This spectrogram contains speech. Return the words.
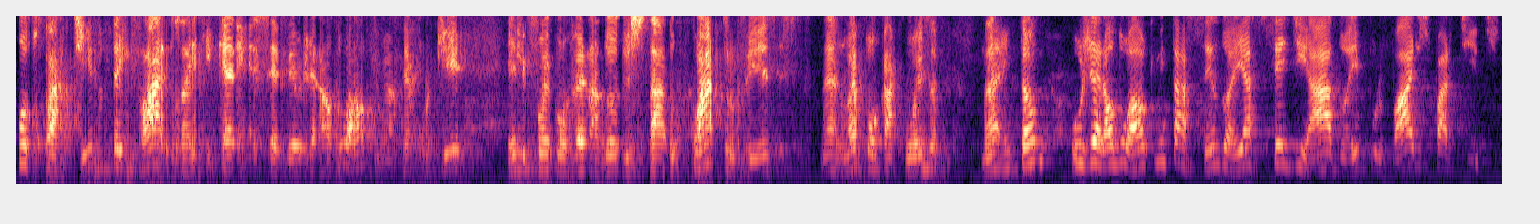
outro partido. Tem vários aí que querem receber o Geraldo Alckmin, até porque ele foi governador do estado quatro vezes, né? não é pouca coisa. Né? Então, o Geraldo Alckmin está sendo aí assediado aí por vários partidos.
